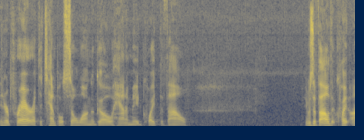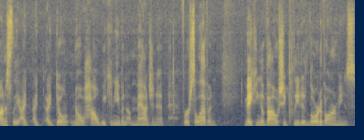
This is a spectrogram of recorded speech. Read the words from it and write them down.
In her prayer at the temple so long ago, Hannah made quite the vow. It was a vow that, quite honestly, I, I, I, don't know how we can even imagine it. Verse 11 Making a vow, she pleaded, Lord of armies,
